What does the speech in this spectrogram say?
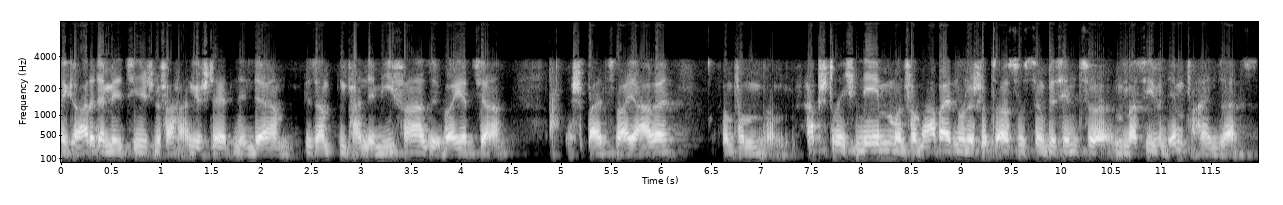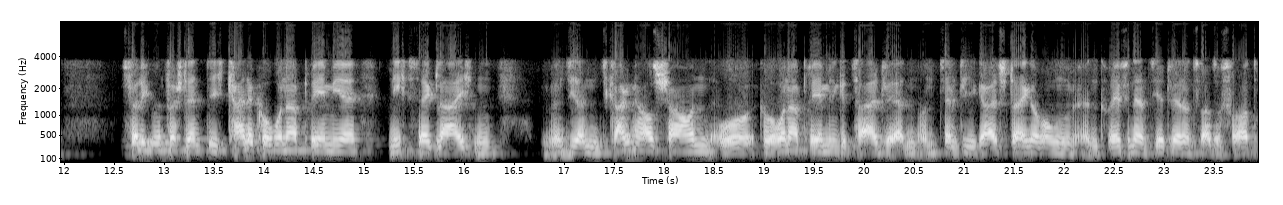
äh, gerade der medizinischen Fachangestellten in der gesamten Pandemiephase über jetzt ja bald zwei Jahre vom, vom Abstrich nehmen und vom Arbeiten ohne Schutzausrüstung bis hin zum massiven Impfeinsatz völlig unverständlich, keine Corona-Prämie, nichts dergleichen. Wenn Sie dann ins Krankenhaus schauen, wo Corona-Prämien gezahlt werden und sämtliche Gehaltssteigerungen refinanziert werden, und zwar sofort,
